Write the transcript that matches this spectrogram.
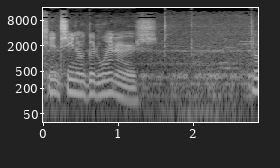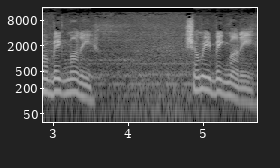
Can't see no good winners. No big money. Show me big money.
